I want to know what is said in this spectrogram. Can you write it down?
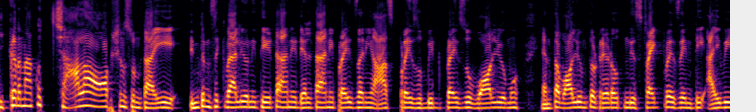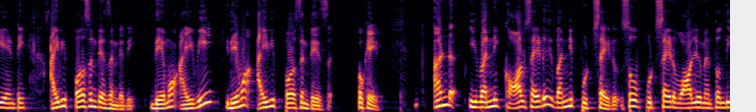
ఇక్కడ నాకు చాలా ఆప్షన్స్ ఉంటాయి. ఇంటర్న్సిక్ వాల్యూ అని తీటా అని డెల్టా అని ప్రైస్ అని ask price bid price volume ఎంత వాల్యూమ్తో ట్రేడ్ అవుతుంది స్ట్రైక్ ప్రైస్ ఏంటి ఐవి ఏంటి ఐవి పర్సంటేజ్ అండి ఇది. ఇదేమో ఐవి ఇదేమో ఐవి పర్సంటేజ్ ఓకే అండ్ ఇవన్నీ కాల్ సైడ్ ఇవన్నీ put side so put side volume ఎంత ఉంది?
